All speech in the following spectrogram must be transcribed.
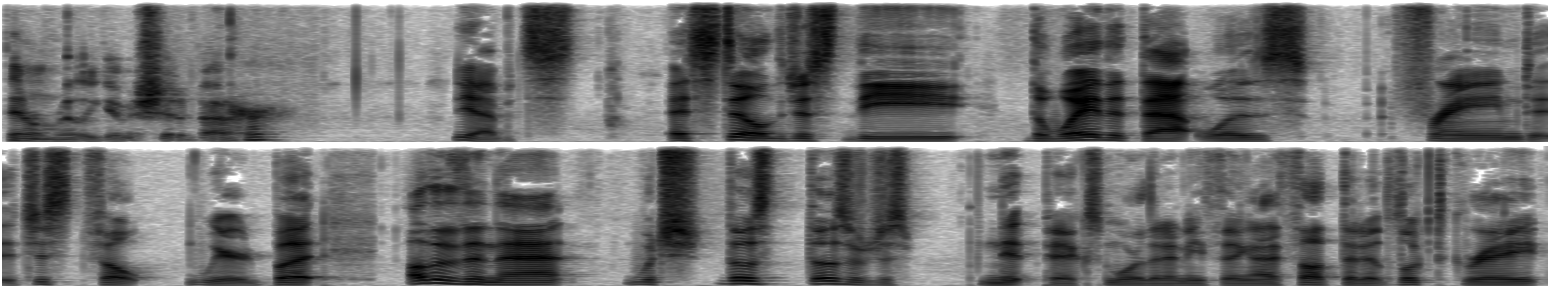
They don't really give a shit about her. Yeah, but it's, it's still just the the way that that was framed. It just felt weird. But other than that, which those those are just nitpicks more than anything. I thought that it looked great.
